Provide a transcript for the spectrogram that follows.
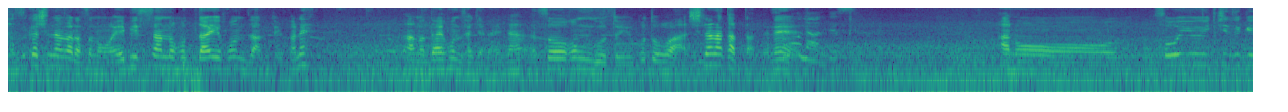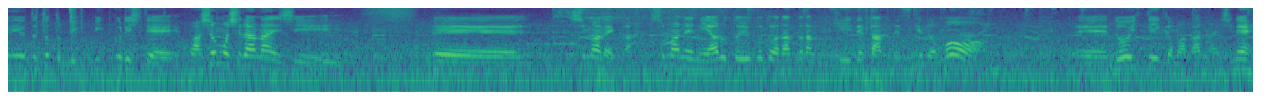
恥ずかしながらその恵比寿さんの大本山というかねあの大本山じゃないな総本宮ということは知らなかったんでね。そうなんです。あのー、そういう位置づけで言うとちょっとびっくりして場所も知らないし、えー、島根か。島根にあるということはなんとなく聞いてたんですけども、えー、どう言っていいかも分かんないしね。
